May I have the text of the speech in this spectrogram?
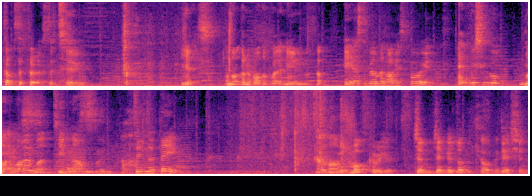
that was the first of two. Yes. I'm not going to bother putting him up He has to be on the highest point. every single Yes, moment, even yes. though I'm It's in the thing. Oh, In mockery of Jenga Donkey Kong edition.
